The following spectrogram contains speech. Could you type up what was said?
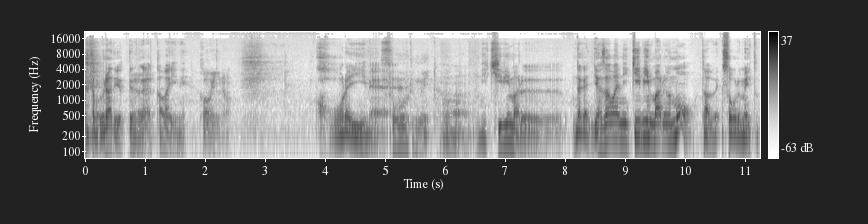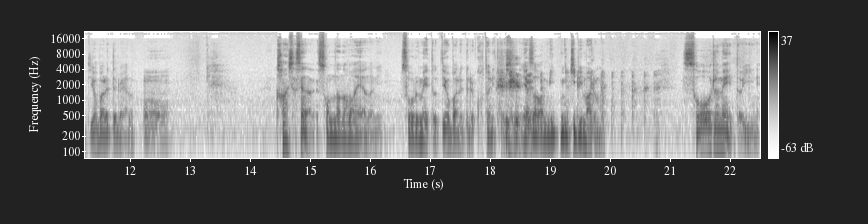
しかも裏で言ってるのが可愛いね。かわいいなこれいいね。ソウルメイト。うん。ニキビ丸。だから矢沢ニキビ丸も多分ソウルメイトって呼ばれてるんやろ。うん。感謝せなねそんな名前やのにソウルメイトって呼ばれてることに対して 矢沢みニキビ丸も。ソウルメイトいいね。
